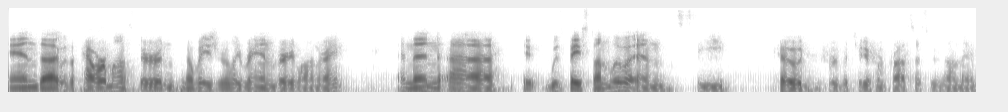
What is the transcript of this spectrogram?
And uh, it was a power monster, and nobody's really ran very long, right? And then uh, it was based on Lua and C code for the two different processors on there.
